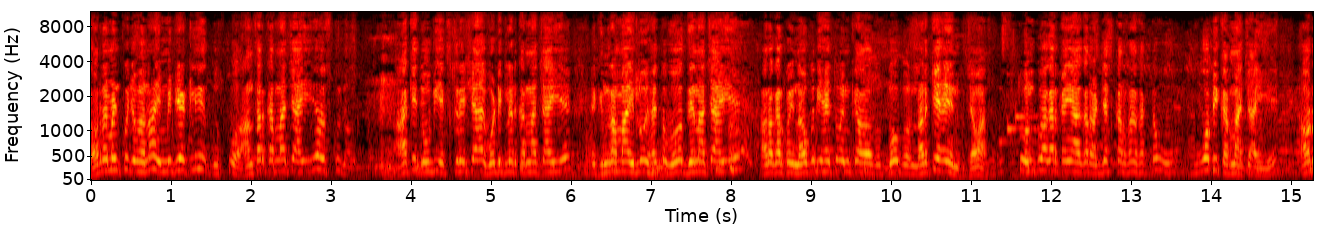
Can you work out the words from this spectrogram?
गवर्नमेंट को जो है ना इमीडिएटली उसको आंसर करना चाहिए, उसको आके जो भी एक्सक्रेशन है, वो डिक्लेयर करना चाहिए। एक इंदिरा इल्लू है तो वो देना चाहिए, और अगर कोई नौकरी है तो इनके, दो लड़के हैं इनके जवान तो उनको अगर कहीं अगर एडजस्ट कर सकते हो वो- भी करना चाहिए। और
